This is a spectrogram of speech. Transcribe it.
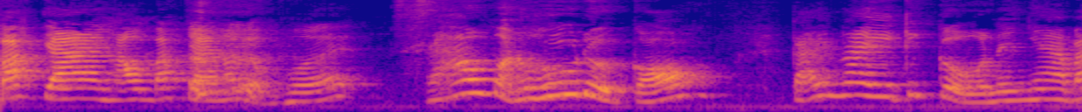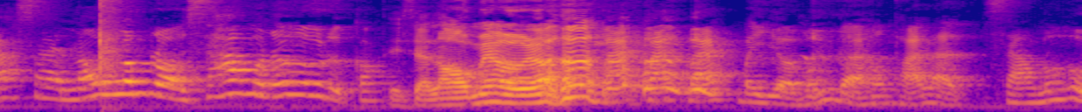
Bác trai không bác trai nói giọng huế. Sao mà nó hư được con? Cái này cái cửa này nha bác xài lâu lắm rồi sao mà nó hư được con? Thì sẽ lâu mới hư đó. Bác bác bác bây giờ vấn đề không phải là sao nó hư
